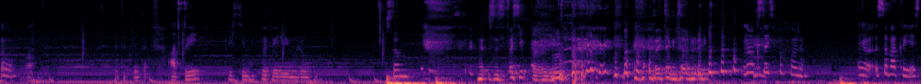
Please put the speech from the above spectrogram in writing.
Это круто. А ты, Кристина, какое твое любимое животное? Сэм. Спасибо, Владимир. Вы так добры. Ну, кстати, похоже. Собака есть.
